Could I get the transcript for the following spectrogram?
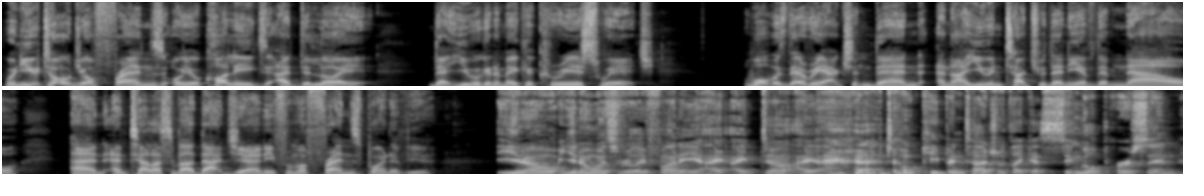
When you told your friends or your colleagues at Deloitte that you were going to make a career switch, what was their reaction then? And are you in touch with any of them now? And and tell us about that journey from a friend's point of view. You know, you know what's really funny? I, I don't I, I don't keep in touch with like a single person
